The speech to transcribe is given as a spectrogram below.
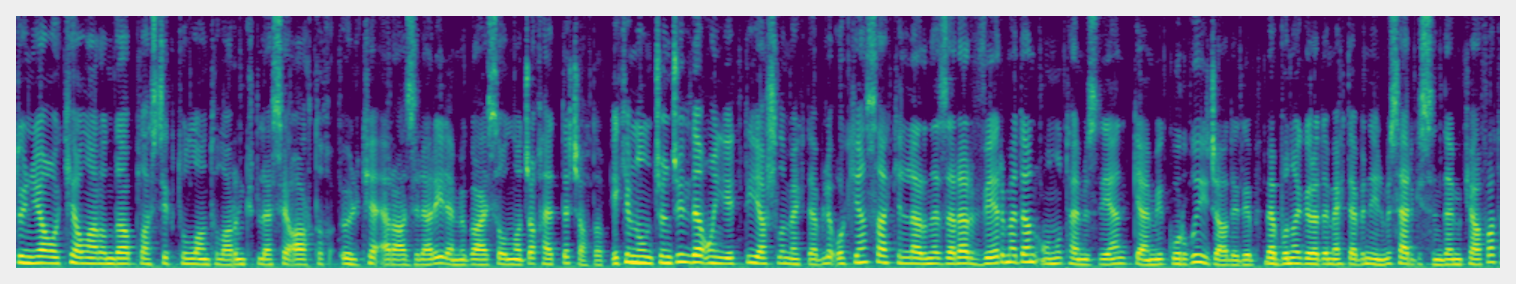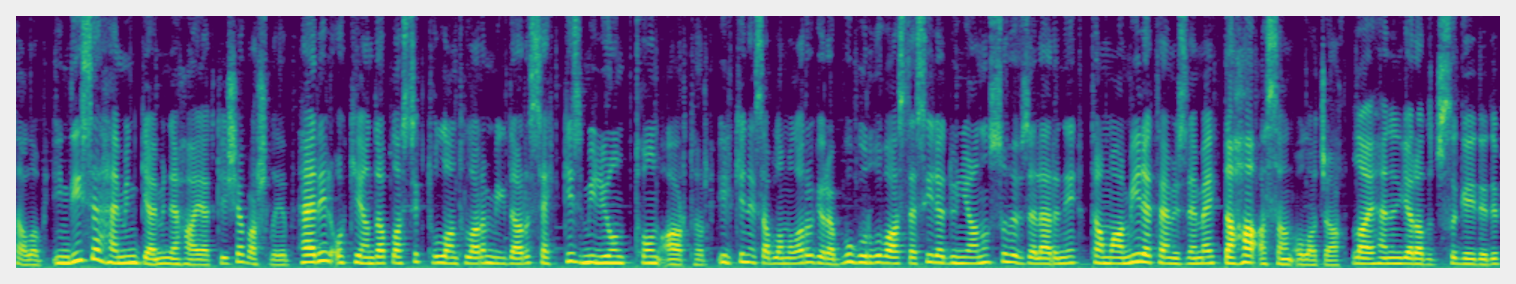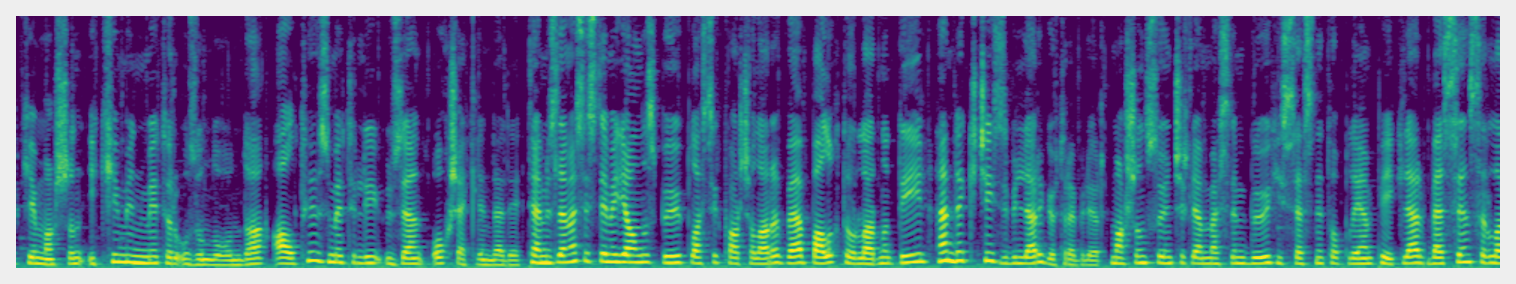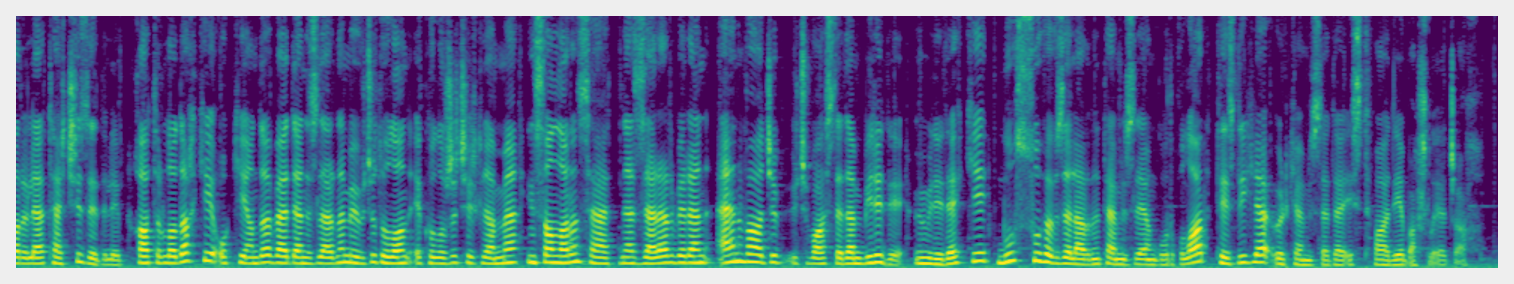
Dünya okeanlarında plastik tullantıların kütləsi artıq ölkə əraziləri ilə müqayisə olunacaq həddə çatıb. 2013-cü ildə 17 yaşlı məktəbli okean sakinlərinə zərər vermədən onu təmizləyən gəmi qurğu icad edib və buna görə də məktəbin elmi sərgisində mükafat alıb. İndi isə həmin gəmi nəhayət ki işə başlayıb. Hər il okeanda plastik tullantıların miqdarı 8 milyon ton artır. İlkin hesablamalara görə bu qurğu vasitəsilə dünyanın su hövzələrini tamamilə təmizləmək daha asan olacaq. Layihənin yaradıcısı qeyd edib ki, ki, maşın 2000 metr uzunluğunda 600 metrlik üzən ox şəklindədir. Təmizləmə sistemi yalnız böyük plastik parçaları və balıq torlarını deyil, həm də kiçik zibilləri götürə bilir. Maşın suyun çirklənməsinin böyük hissəsini toplayan peyklər və sensorlar ilə təchiz edilib. Xatırladaq ki, okeanda və dənizlərdə mövcud olan ekoloji çirklənmə insanların səhhətinə zərər verən ən vacib üç vasitədən biridir. Ümid edək ki, bu su hövzələrini təmizləyən qurğular tezliklə ölkəmizdə də istifadəyə başlayacaq.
